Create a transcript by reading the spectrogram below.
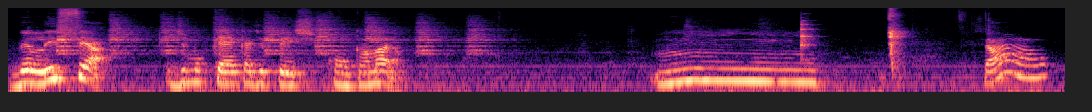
delícia de muqueca de peixe com camarão. Hum. Tchau.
